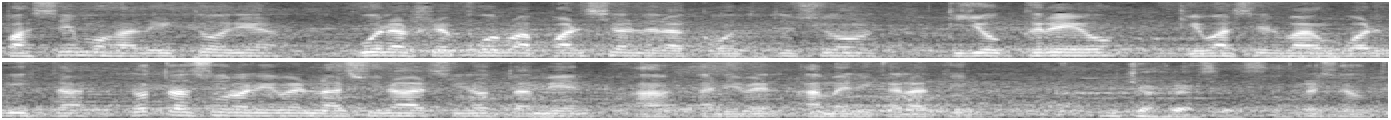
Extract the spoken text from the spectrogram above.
pasemos a la historia con una reforma parcial de la Constitución que yo creo que va a ser vanguardista, no tan solo a nivel nacional, sino también a, nivel América Latina. Muchas gracias. Gracias a usted.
